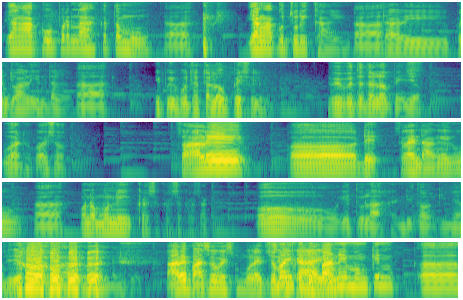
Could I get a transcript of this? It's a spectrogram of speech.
yang aku pernah ketemu Heeh. yang aku curigai Heeh. dari penjual intel Heeh. Ibu-ibu dodol lopes lho Ibu Toto Lopez. Waduh, kok iso? soalnya eh dek selendangnya ku Heeh. ono muni kresek kresek kresek Oh, itulah Handy Tolkinya. Iya. Soalnya bakso wis mulai Cuman ke depannya mungkin eh,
